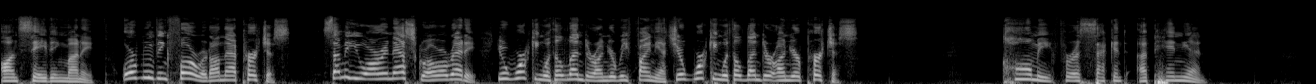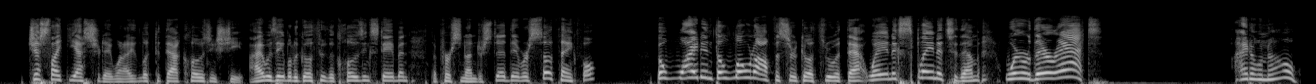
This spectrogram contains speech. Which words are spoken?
on saving money or moving forward on that purchase. Some of you are in escrow already. You're working with a lender on your refinance. You're working with a lender on your purchase. Call me for a second opinion. Just like yesterday when I looked at that closing sheet, I was able to go through the closing statement. The person understood. They were so thankful. But why didn't the loan officer go through it that way and explain it to them where they're at? I don't know.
